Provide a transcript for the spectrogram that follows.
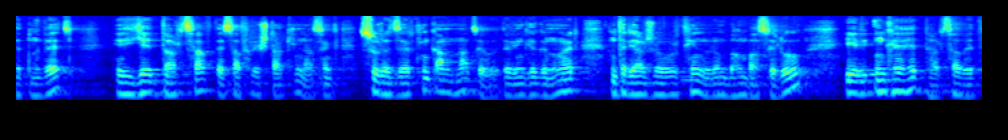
գտնվեց, ետ դարձավ տեսավ հրեշտակին, ասենք, սուրը ձերքին կանգնած է, որտեղ ինքը գնում էր ընտրյալ ժողովրդին ուրեմն բամբասելու եւ ինքը հետ դարձավ այդ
